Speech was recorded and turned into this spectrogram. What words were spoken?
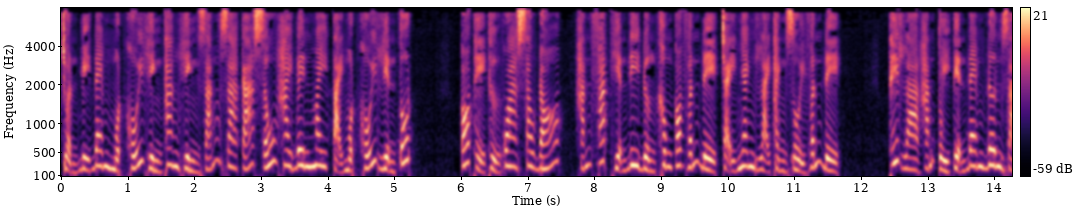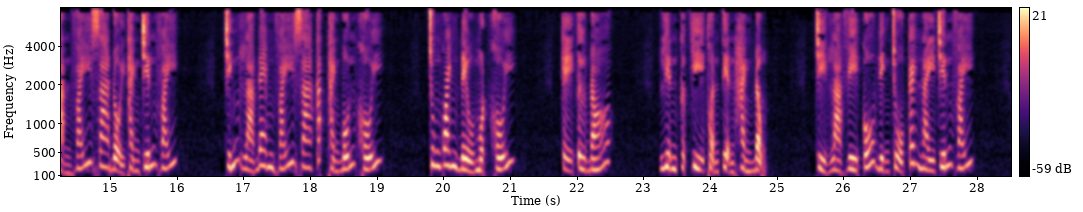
Chuẩn bị đem một khối hình thang hình dáng da cá sấu hai bên may tại một khối liền tốt. Có thể thử qua sau đó, hắn phát hiện đi đường không có vấn đề chạy nhanh lại thành rồi vấn đề. Thế là hắn tùy tiện đem đơn giản váy ra đổi thành chiến váy. Chính là đem váy ra cắt thành bốn khối. Trung quanh đều một khối. Kể từ đó, liền cực kỳ thuận tiện hành động. Chỉ là vì cố định chủ cái này chiến váy.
